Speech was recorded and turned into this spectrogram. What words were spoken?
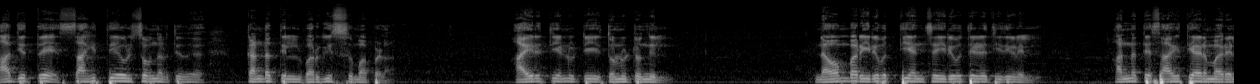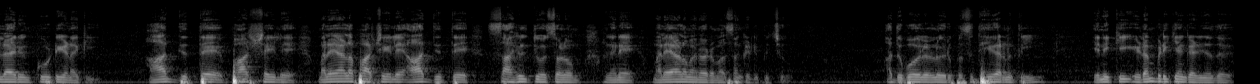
ആദ്യത്തെ സാഹിത്യോത്സവം നടത്തിയത് കണ്ടത്തിൽ വർഗീസ് മാപ്പിള. ആയിരത്തി എണ്ണൂറ്റി തൊണ്ണൂറ്റൊന്നിൽ നവംബർ ഇരുപത്തിയഞ്ച് ഇരുപത്തിയേഴ് തീയതികളിൽ അന്നത്തെ സാഹിത്യകാരന്മാരെല്ലാവരും കൂട്ടിയിണക്കി. ആദ്യത്തെ ഭാഷയിലെ മലയാള ഭാഷയിലെ ആദ്യത്തെ സാഹിത്യോത്സവം അങ്ങനെ മലയാള മനോരമ സംഘടിപ്പിച്ചു. അതുപോലുള്ള ഒരു പ്രസിദ്ധീകരണത്തിൽ എനിക്ക് ഇടം പിടിക്കാൻ കഴിഞ്ഞത്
